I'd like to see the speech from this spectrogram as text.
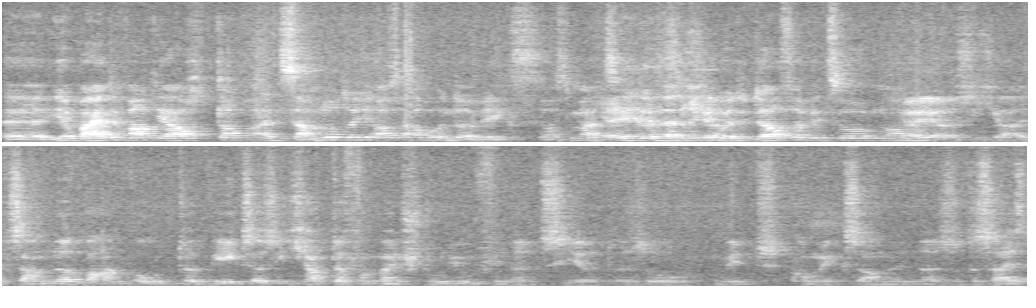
Äh, ihr beide wart ja auch, glaube als Sammler durchaus auch unterwegs. Du hast mal erzählt, ja, ja, ihr seid nicht über die Dörfer gezogen. Ja, ja, sicher. Als Sammler waren wir unterwegs. Also ich habe davon mein Studium finanziert, also mit Comic sammeln. Also das heißt,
